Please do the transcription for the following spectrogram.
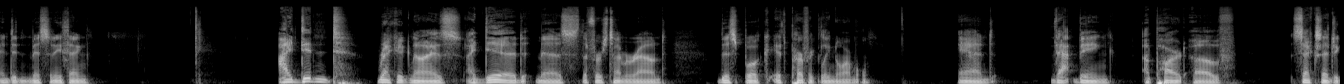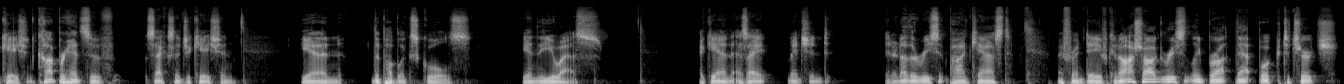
and didn't miss anything. I didn't recognize, I did miss the first time around this book. It's perfectly normal. And that being a part of sex education, comprehensive sex education in the public schools in the US. Again, as I mentioned in another recent podcast, my friend Dave Kanaashog recently brought that book to church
